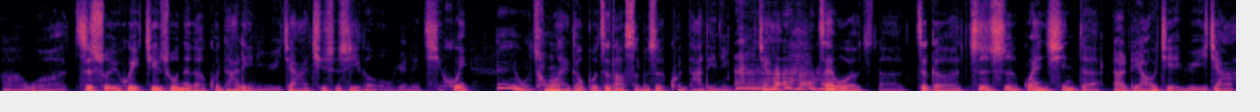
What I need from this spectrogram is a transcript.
啊，我之所以会接触那个昆达里尼瑜伽，其实是一个偶然的机会，嗯，因为我从来都不知道什么是昆达里尼瑜伽。在我呃这个知识惯性的呃了解瑜伽，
